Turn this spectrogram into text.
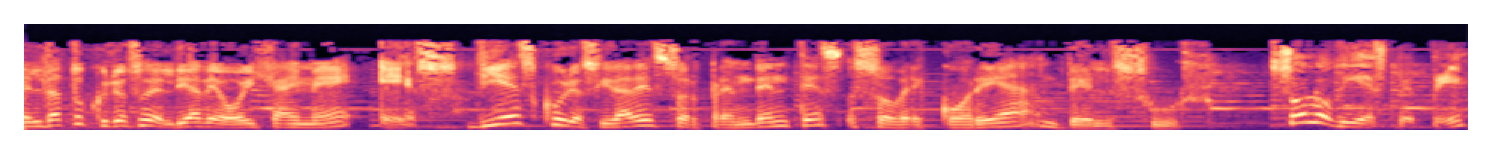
El dato curioso del día de hoy, Jaime, es 10 curiosidades sorprendentes sobre Corea del Sur. Solo 10, Pepe.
